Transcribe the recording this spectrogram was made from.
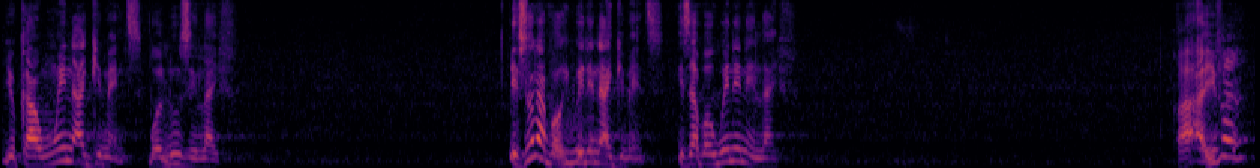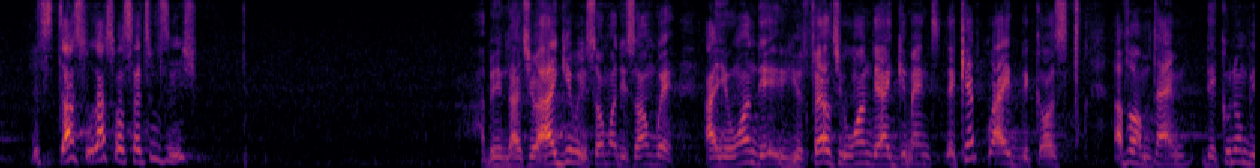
You can win arguments, but lose in life. It's not about winning arguments, it's about winning in life. Are you that's, that's what settles the issue. I mean, that you argue with somebody somewhere and you, want the, you felt you won the argument, they kept quiet because after some time they couldn't be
